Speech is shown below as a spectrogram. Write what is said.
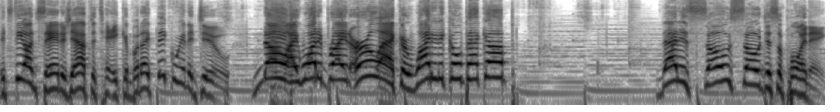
It's Deion Sanders. You have to take him. But I think we're going to do. No, I wanted Brian Urlacher. Why did it go back up? That is so, so disappointing.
